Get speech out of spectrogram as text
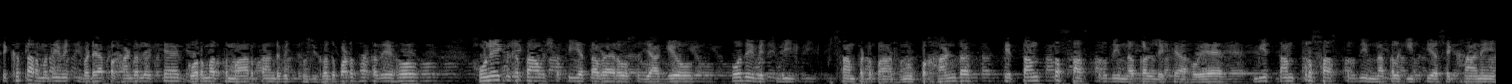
ਸਿੱਖ ਧਰਮ ਦੇ ਵਿੱਚ ਬੜਿਆ ਪਖੰਡ ਲਿਖਿਆ ਹੈ। ਗੁਰਮਤ ਮਾਰਤੰਡ ਵਿੱਚ ਤੁਸੀਂ ਖੁਦ ਪੜ੍ਹ ਸਕਦੇ ਹੋ। ਹੁਣ ਇੱਕ ਕਿਤਾਬ ਛਪੀ ਹੈ ਤਵੈਰੋਸ ਜਾਗਿਓ, ਉਹਦੇ ਵਿੱਚ ਵੀ ਸੰਪਟ ਪਾਠ ਨੂੰ ਪਖੰਡ ਤੇ ਤੰਤਰ ਸ਼ਾਸਤਰ ਦੀ ਨਕਲ ਲਿਖਿਆ ਹੋਇਆ ਹੈ। ਵੀ ਤੰਤਰ ਸ਼ਾਸਤਰ ਦੀ ਨਕਲ ਕੀਤੀ ਹੈ ਸਿੱਖਾਂ ਨੇ,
